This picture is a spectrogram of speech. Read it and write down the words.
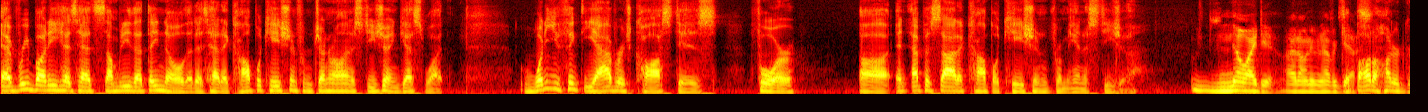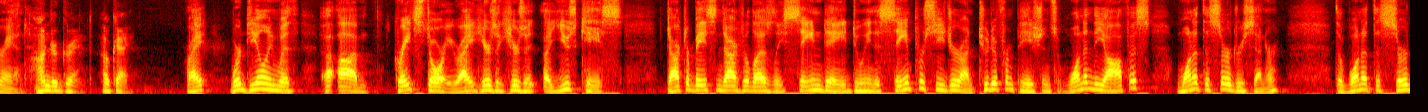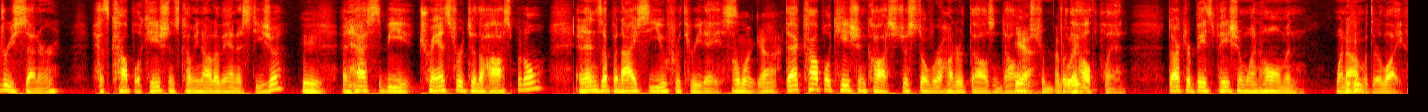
Everybody has had somebody that they know that has had a complication from general anesthesia, and guess what? What do you think the average cost is for uh, an episodic complication from anesthesia? No idea. I don't even have a guess. About a hundred grand. hundred grand. Okay. right? We're dealing with uh, um, great story, right? Here's a here's a, a use case. Dr. Bates and Dr. Leslie, same day, doing the same procedure on two different patients, one in the office, one at the surgery center. The one at the surgery center has complications coming out of anesthesia and has to be transferred to the hospital and ends up in ICU for three days. Oh my God. That complication costs just over $100,000 Yeah, from, for the health plan. Dr. Bates' patient went home and went Mm-hmm. on with their life,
